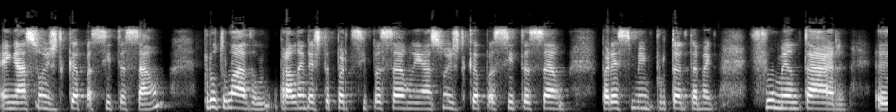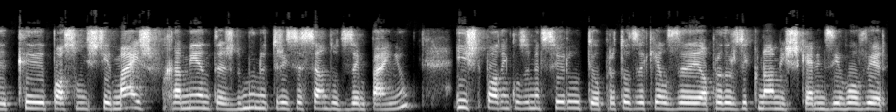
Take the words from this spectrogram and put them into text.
em ações de capacitação. Por outro lado, para além desta participação em ações de capacitação, parece-me importante também fomentar eh, que possam existir mais ferramentas de monitorização do desempenho. Isto pode inclusive ser útil para todos aqueles eh, operadores económicos que querem desenvolver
